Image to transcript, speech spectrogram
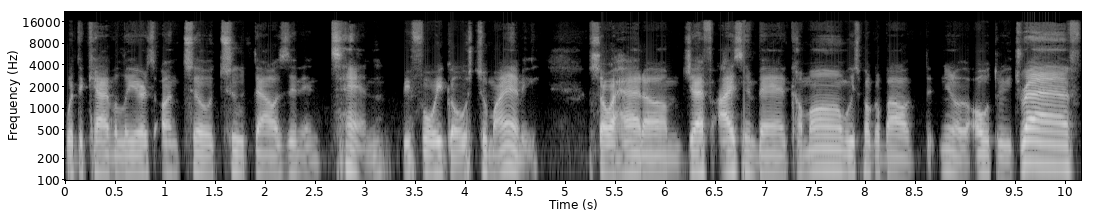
with the Cavaliers until 2010 before he goes to Miami. So I had um Jeff Eisenband come on. We spoke about you know the 03 draft,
